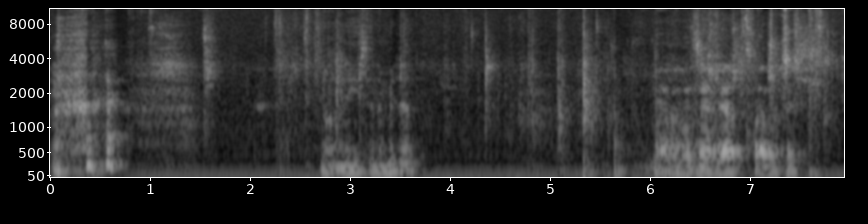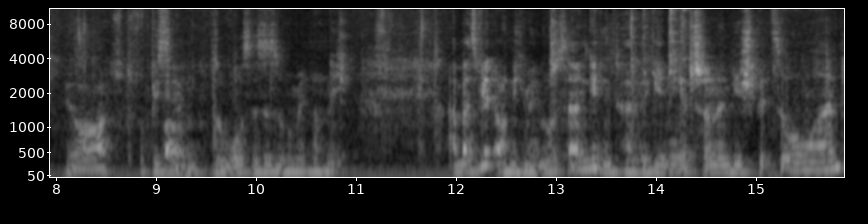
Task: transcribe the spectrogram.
Noch links in der Mitte. Ja, wir müssen ja wieder zweiseitig. Ja, ein bisschen. So groß ist es im Moment noch nicht. Aber es wird auch nicht mehr größer, im Gegenteil. Wir gehen hier jetzt schon in die Spitze oben rein.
